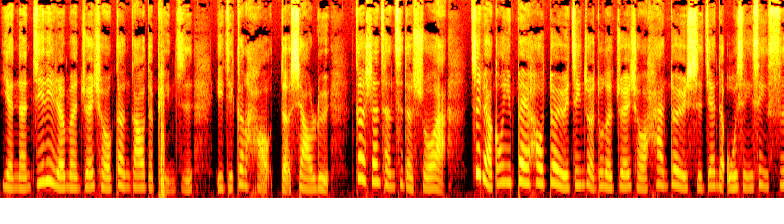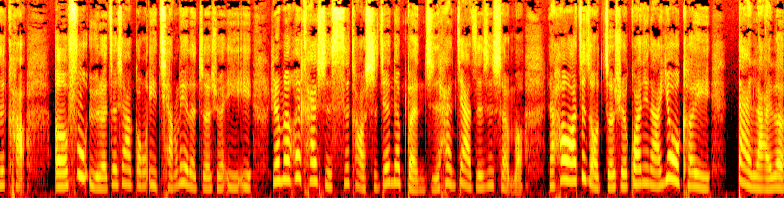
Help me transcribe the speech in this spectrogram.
也能激励人们追求更高的品质以及更好的效率。更深层次的说啊。制表工艺背后对于精准度的追求和对于时间的无形性思考，而赋予了这项工艺强烈的哲学意义。人们会开始思考时间的本质和价值是什么，然后啊，这种哲学观念呢，又可以。带来了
